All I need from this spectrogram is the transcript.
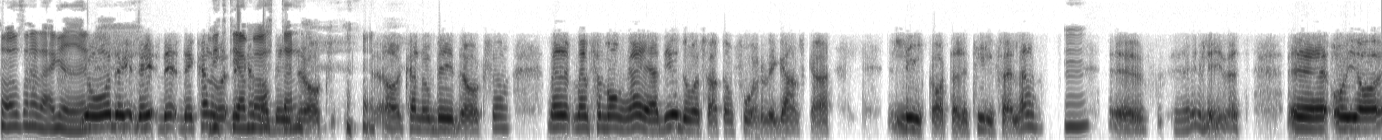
och sådana där grejer. Jo, det, det, det, det kan, nog, det kan nog bidra också. Ja, kan nog bidra också. Men, men för många är det ju då så att de får det vid ganska likartade tillfällen Mm. eh, i livet. Eh, och jag,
